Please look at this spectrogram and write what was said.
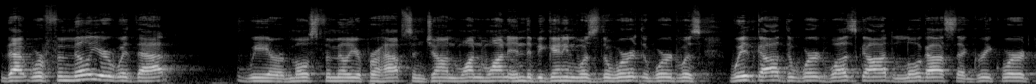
that we're familiar with that We are most familiar perhaps in John 1 1. In the beginning was the Word, the Word was with God, the Word was God, Logos, that Greek word.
